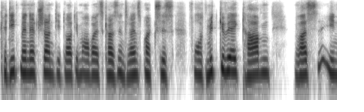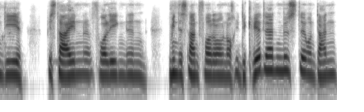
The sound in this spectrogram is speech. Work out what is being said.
Kreditmanagern, die dort im Arbeitskreis Insolvenzpraxis vor Ort mitgewirkt haben, was in die bis dahin vorliegenden Mindestanforderungen noch integriert werden müsste. Und dann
